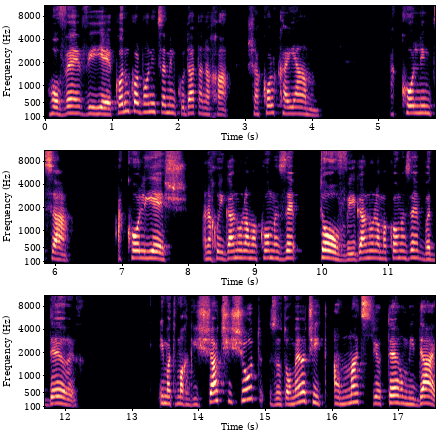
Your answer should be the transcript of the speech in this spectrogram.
הווה ויהיה. קודם כל בואו נצא מנקודת הנחה שהכל קיים, הכל נמצא, הכל יש. אנחנו הגענו למקום הזה טוב, והגענו למקום הזה בדרך. אם את מרגישה תשישות, זאת אומרת שהתאמצת יותר מדי.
